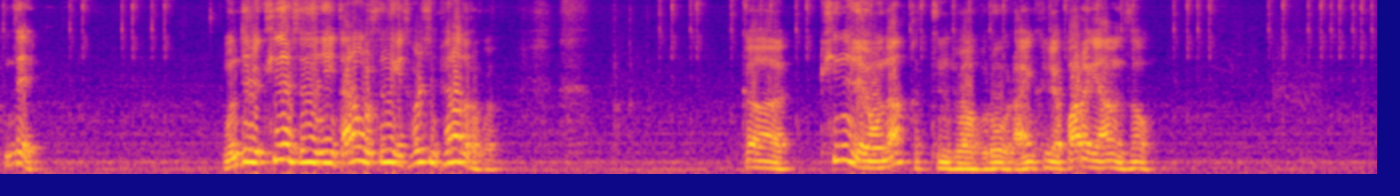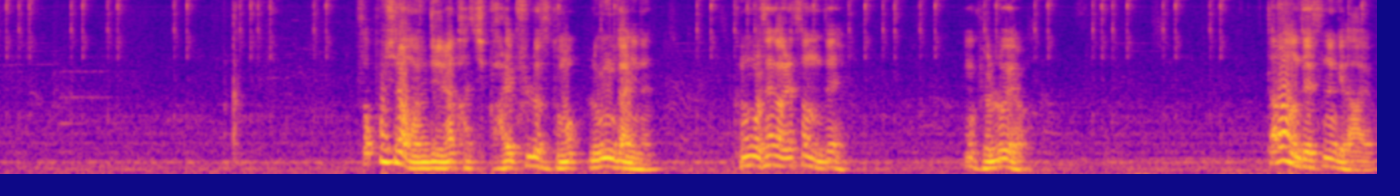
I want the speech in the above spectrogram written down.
근데 원딜 퀸을 쓰느니 다른 걸 쓰는 게 훨씬 편하더라고요. 그니까 퀸 레오나 같은 조합으로 라인 클리어 빠르게 하면서 서폿이랑 원딜이랑 같이 발이 풀려서 도망, 로밍 다니는 그런 걸 생각을 했었는데 이거 별로예요. 다른 원딜 쓰는 게 나아요.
